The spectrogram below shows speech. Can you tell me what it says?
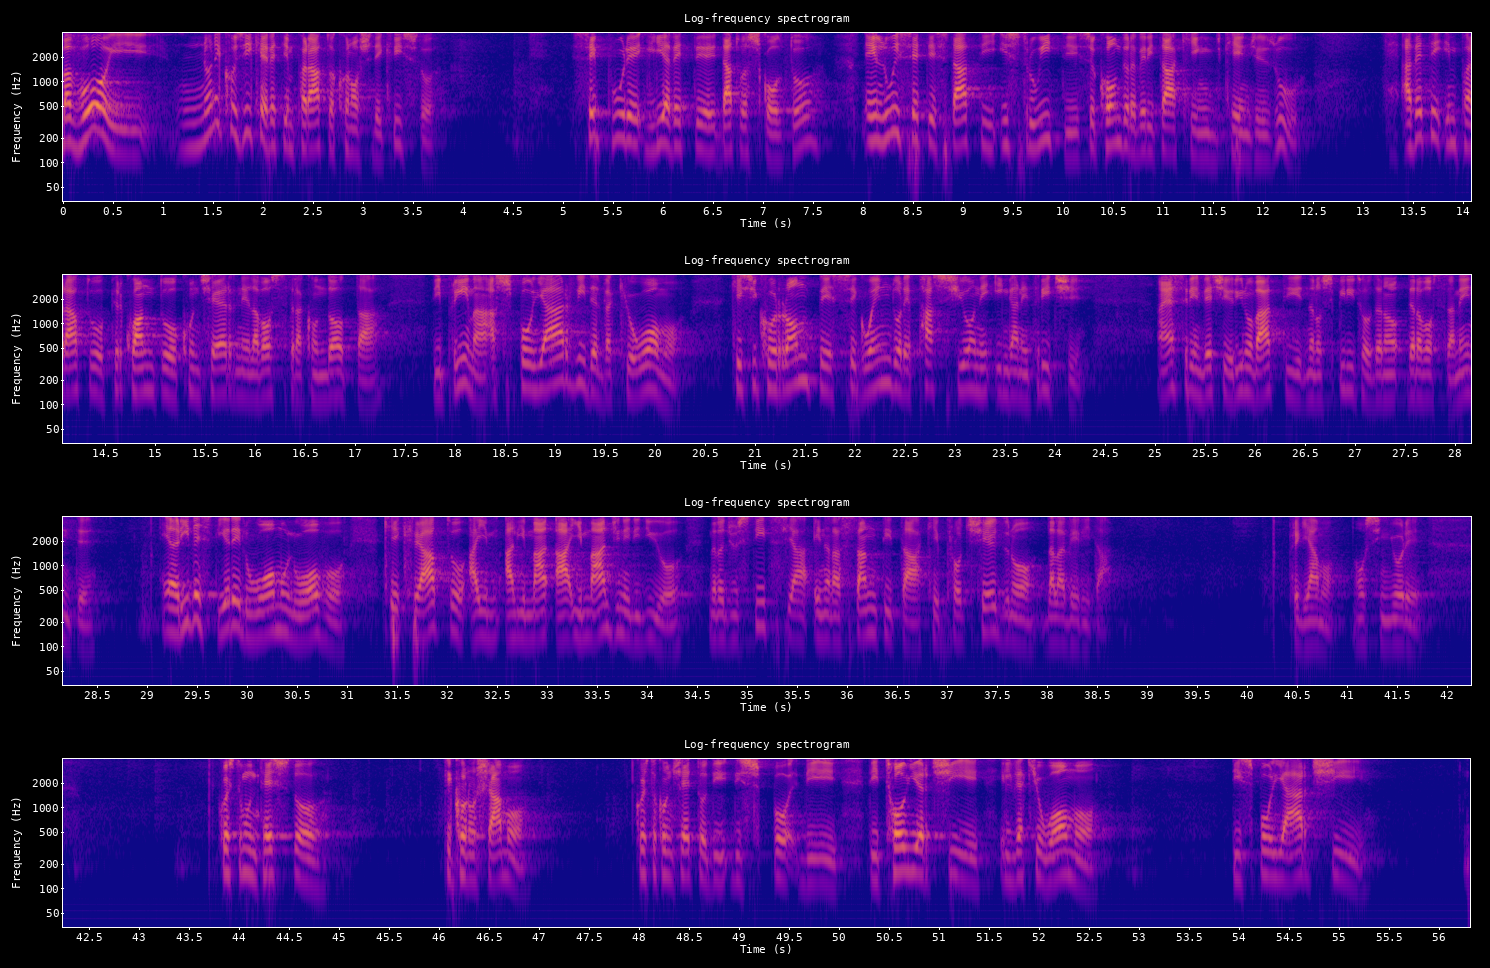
Ma voi non è così che avete imparato a conoscere Cristo. Seppure gli avete dato ascolto e in Lui siete stati istruiti secondo la verità che è in Gesù. Avete imparato per quanto concerne la vostra condotta di prima a spogliarvi del vecchio uomo che si corrompe seguendo le passioni ingannatrici, a essere invece rinnovati nello spirito della vostra mente e a rivestire l'uomo nuovo che è creato a immagine di Dio nella giustizia e nella santità che procedono dalla verità. Preghiamo, oh Signore, questo è un testo che conosciamo, questo concetto di, di, di, di toglierci il vecchio uomo, di spogliarci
